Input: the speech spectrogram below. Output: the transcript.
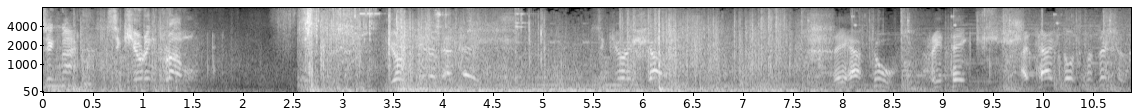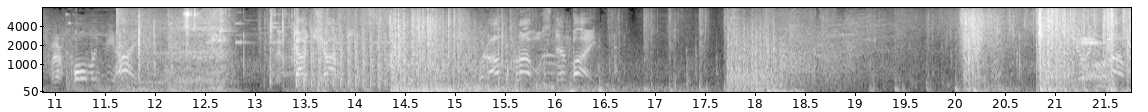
Securing Bravo. Your unit at A. Securing Charlie. They have two. Retake. Attack those positions. We're falling behind. We've got Charlie. We're on Bravo. Stand by. Securing Bravo.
